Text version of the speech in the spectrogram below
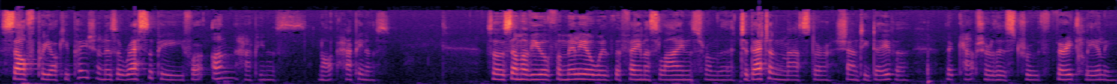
self preoccupation is a recipe for unhappiness, not happiness. So, some of you are familiar with the famous lines from the Tibetan master Shantideva that capture this truth very clearly.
